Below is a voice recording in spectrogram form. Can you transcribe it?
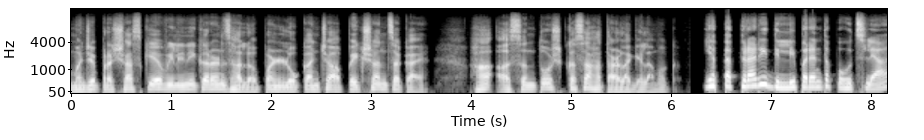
म्हणजे प्रशासकीय विलिनीकरण झालं पण लोकांच्या अपेक्षांचं काय? हा असंतोष कसा हाताळला गेला मग? या तक्रारी दिल्लीपर्यंत पोहोचल्या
